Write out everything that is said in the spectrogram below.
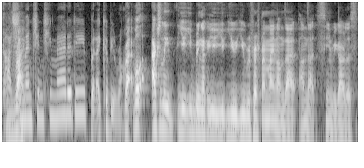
thought Right. she mentioned humanity, but I could be wrong. right well actually you, you bring up you, you you refresh my mind on that on that scene regardless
